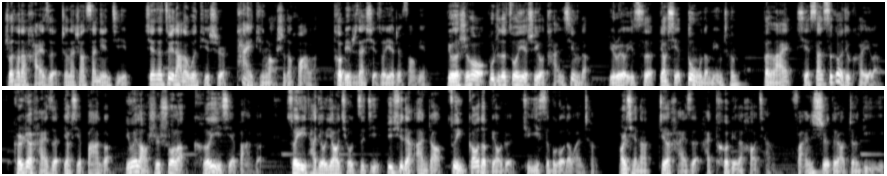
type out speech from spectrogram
说他的孩子正在上三年级，现在最大的问题是太听老师的话了，特别是在写作业这方面。有的时候布置的作业是有弹性的，比如有一次要写动物的名称，本来写三四个就可以了，可是这孩子要写八个，因为老师说了可以写八个。所以他就要求自己必须得按照最高的标准去一丝不苟的完成，而且呢，这个孩子还特别的好强，凡事都要争第一。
